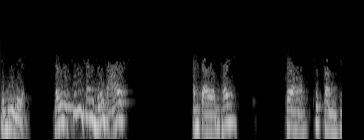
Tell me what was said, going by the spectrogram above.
sự đi liền. Mà vì chúng sanh hiện tại ông trời ông thấy con ông thức tâm chứ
